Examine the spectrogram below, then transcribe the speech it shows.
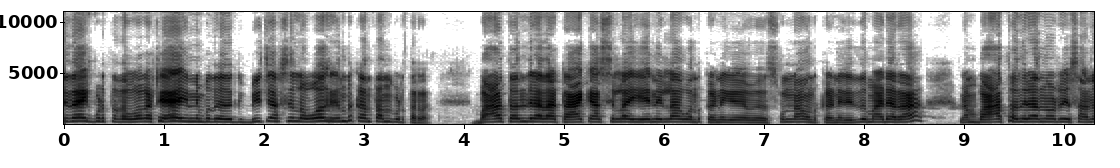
ಇದಾಗಿ ಬಿಡ್ತದ ಹೋಗಟ್ಟೆ ನಿಮ್ದು ಬೀಚ್ ಇಲ್ಲ ಹೋಗ್ರಿ ಹಿಂದಕ್ಕೆ ಅಂತ ಅಂದ್ಬಿಡ್ತಾರ. ಭಾಳ ತೊಂದ್ರೆ ಅದ ಟಾಕಿ ಹಾಸಿಲ್ಲ ಏನಿಲ್ಲ ಒಂದು ಕಣ್ಣಿಗೆ ಸುಣ್ಣ ಒಂದು ಕಣ್ಣಿಗೆ ಇದು ಮಾಡ್ಯಾರ. ನಮ್ ಭಾಳ ತೊಂದ್ರೆ ಅದ ನೋಡ್ರಿ ಸಣ್ಣ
